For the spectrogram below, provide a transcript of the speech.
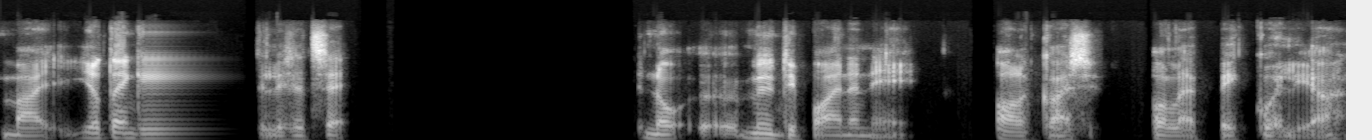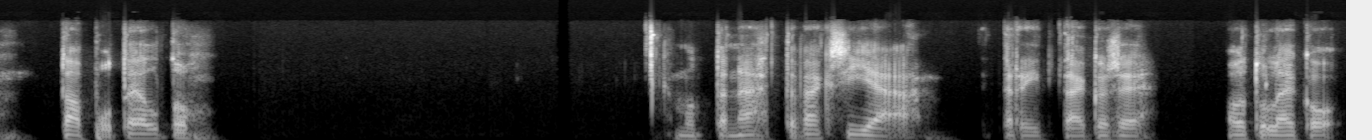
Mä jotenkin että se no, myyntipaine niin alkaisi olla pikkuhiljaa taputeltu mutta nähtäväksi jää, että riittääkö se, tuleeko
